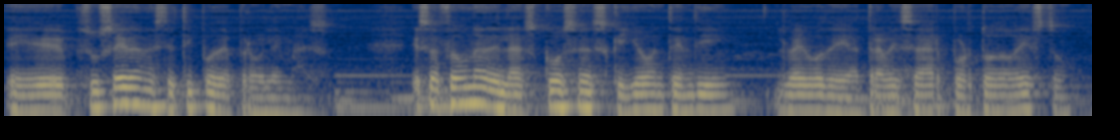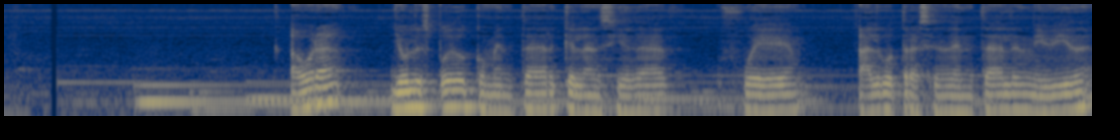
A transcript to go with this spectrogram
eh, suceden este tipo de problemas. Esa fue una de las cosas que yo entendí luego de atravesar por todo esto. Ahora yo les puedo comentar que la ansiedad fue algo trascendental en mi vida,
